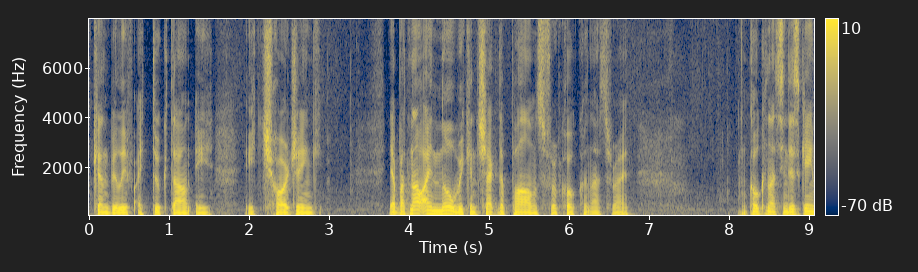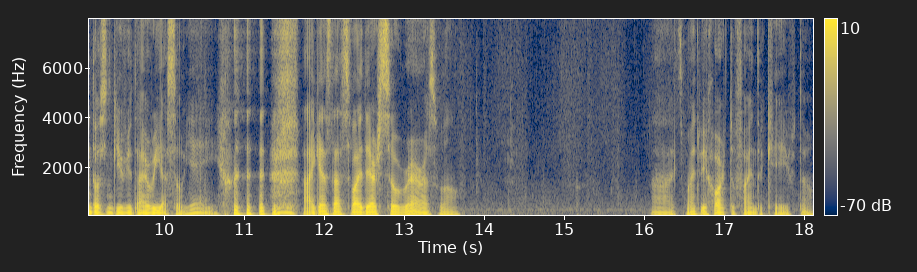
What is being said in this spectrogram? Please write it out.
can't believe I took down a a charging. Yeah, but now I know we can check the palms for coconuts, right? Coconuts in this game doesn't give you diarrhea, so yay. I guess that's why they're so rare as well. Uh, it might be hard to find the cave though.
